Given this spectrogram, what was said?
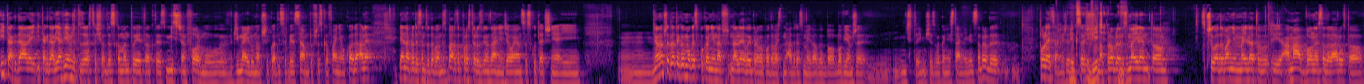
i tak dalej, i tak dalej. Ja wiem, że tu zaraz ktoś odeskomentuje to, kto jest mistrzem formuł w Gmailu na przykład i sobie sam to wszystko fajnie układa, ale ja naprawdę jestem zadowolony. To jest bardzo proste rozwiązanie, działające skutecznie i no na przykład dlatego mogę spokojnie na, na lewo i prawo podawać ten adres mailowy, bo, bo wiem, że nic tutaj mi się złego nie stanie, więc naprawdę polecam. Jeżeli Więc ktoś wiecie- ma problem z mailem, to z przeładowaniem maila, to, a ma wolne 100 dolarów, to,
